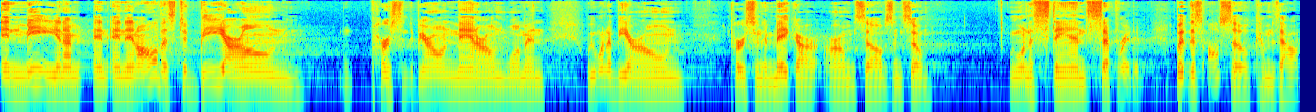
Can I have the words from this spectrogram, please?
in me and, I'm, and, and in all of us to be our own person, to be our own man, our own woman. We want to be our own person and make our, our own selves. And so we want to stand separated. But this also comes out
